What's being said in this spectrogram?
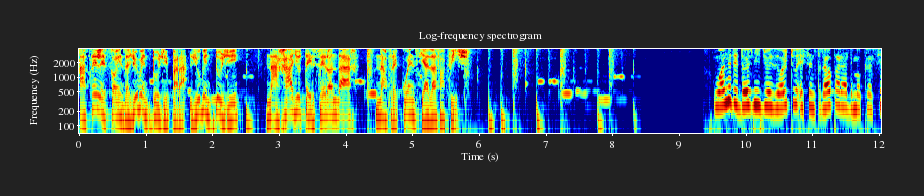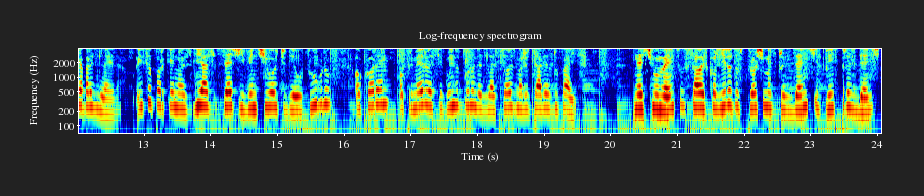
As eleições da juventude para juventude na Rádio Terceiro Andar, na frequência da Fafiche. O ano de 2018 é central para a democracia brasileira. Isso porque nos dias 7 e 28 de outubro ocorrem o primeiro e segundo turno das eleições majoritárias do país. Neste momento, são escolhidos os próximos presidente e vice-presidente,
